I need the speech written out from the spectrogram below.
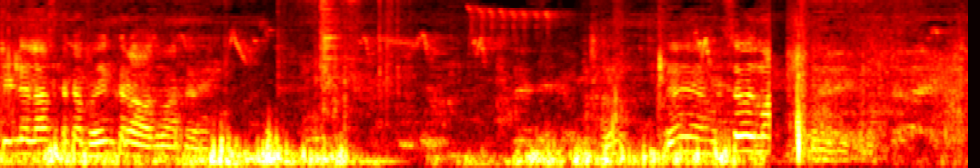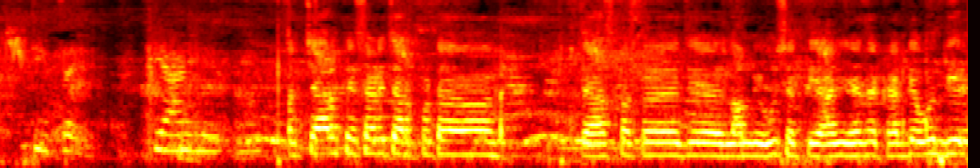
चिडलेलं असतं का? भयंकर आवाज मारतात. सहज चार ते साडेचार फूट त्या आसपास जे लांबी होऊ शकते आणि याचं खाद्य उंदीर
